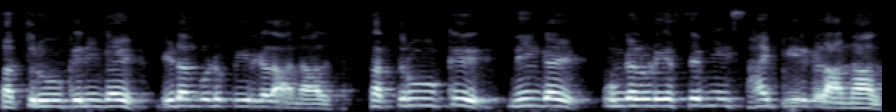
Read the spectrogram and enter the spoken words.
சத்ருவுக்கு நீங்கள் இடம் கொடுப்பீர்களானால் சத்ருவுக்கு நீங்கள் உங்களுடைய செவியை சாய்ப்பீர்களானால்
